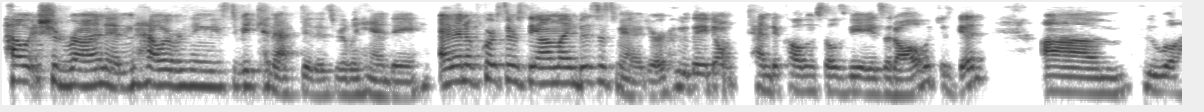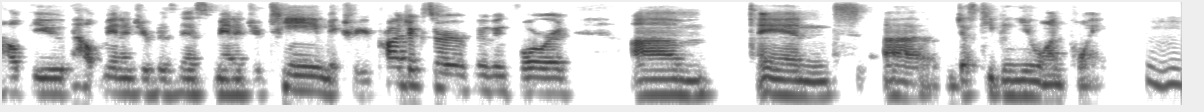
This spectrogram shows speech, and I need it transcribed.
how it should run and how everything needs to be connected is really handy. And then, of course, there's the online business manager, who they don't tend to call themselves VAs at all, which is good. Um, who will help you help manage your business, manage your team, make sure your projects are moving forward, um, and uh, just keeping you on point. Mm-hmm.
